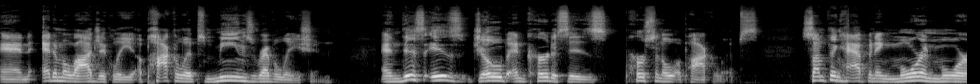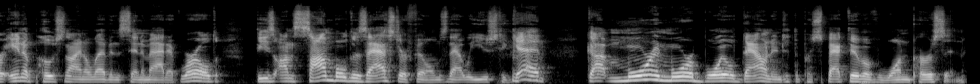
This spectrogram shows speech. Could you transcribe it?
and etymologically, apocalypse means revelation. And this is Job and Curtis's personal apocalypse. Something mm. happening more and more in a post 9 11 cinematic world. These ensemble disaster films that we used to get got more and more boiled down into the perspective of one person.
